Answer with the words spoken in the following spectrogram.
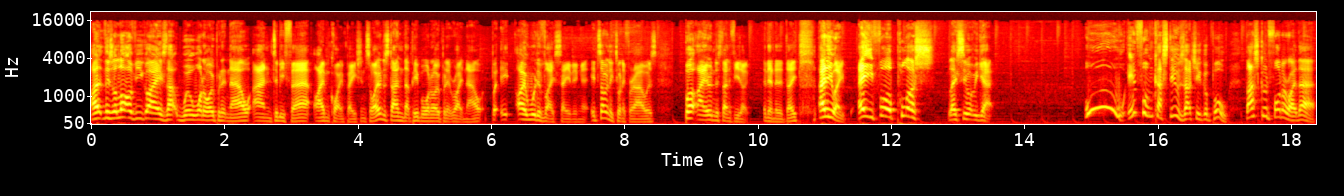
uh, There's a lot of you guys that will want to open it now, and to be fair, I'm quite impatient, so I understand that people want to open it right now, but it, I would advise saving it. It's only 24 hours, but I understand if you don't at the end of the day. Anyway, 84 plus, let's see what we get. Inform Castile is actually a good pull. That's good fodder right there.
